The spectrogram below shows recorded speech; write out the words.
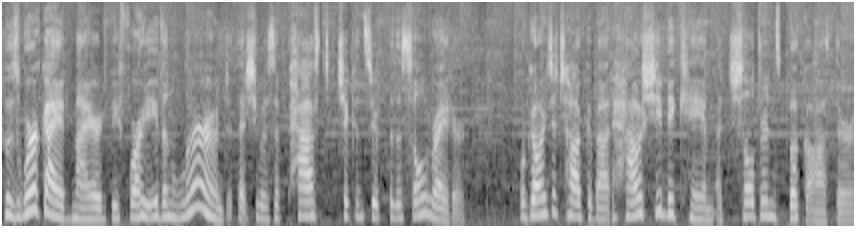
whose work I admired before I even learned that she was a past Chicken Soup for the Soul writer. We're going to talk about how she became a children's book author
